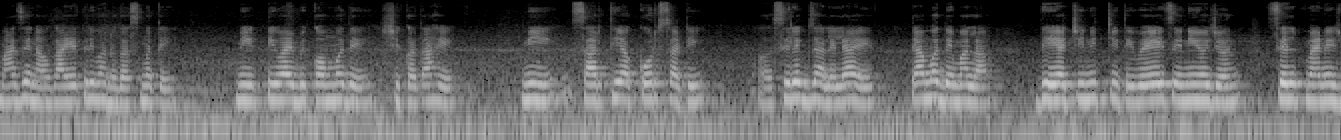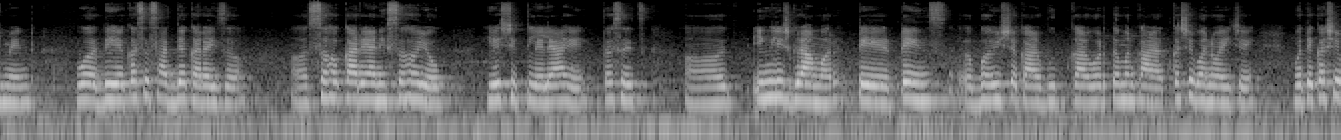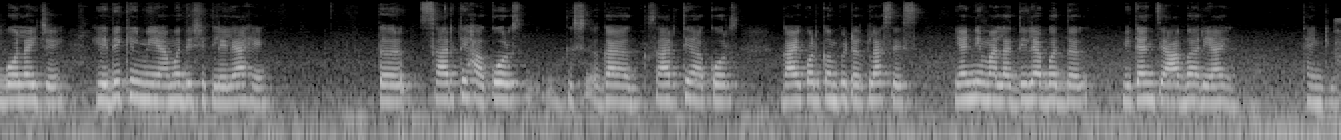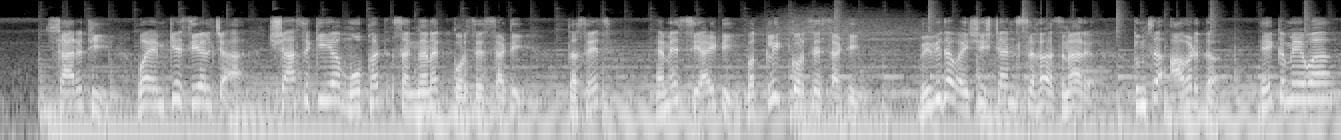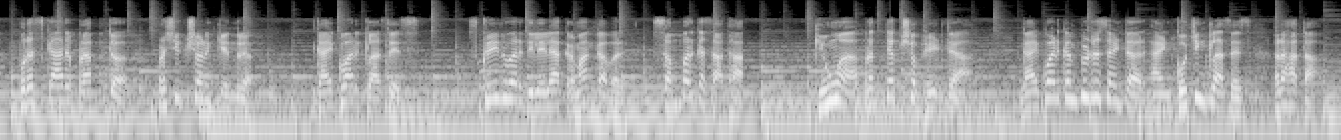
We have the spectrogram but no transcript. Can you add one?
माझे नाव गायत्री भानुदास मते. मी T Y B कॉममध्ये शिकत आहे. मी सारथी या कोर्ससाठी सिलेक्ट झालेले आहे त्यामध्ये मला ध्येयाची निश्चिती वेळेचे नियोजन सेल्फ मॅनेजमेंट व ध्येय कसं साध्य करायचं सहकार्य आणि सहयोग हे शिकलेले आहे. तसेच इंग्लिश ग्रामर टे टेन्स भविष्यकाळ भूतकाळ वर्तमान काळात कसे बनवायचे व ते कसे बोलायचे हे देखील मी यामध्ये शिकलेले आहे. तर सारथी हा कोर्स गा सारथी हा कोर्स गायकवाड कम्प्युटर क्लासेस यांनी मला दिल्याबद्दल मी त्यांचे आभारी आहे. थँक्यू सारथी व एम के सी एलच्या शासकीय मोफत संगणक कोर्सेससाठी तसेच M S C I T व क्लिक कोर्सेससाठी विविध वैशिष्ट्यांसह असणारं तुमचं आवडतं एकमेव पुरस्कार प्राप्त प्रशिक्षण केंद्र गायकवाड क्लासेस स्क्रीनवर दिलेल्या क्रमांकावर संपर्क साधा. किंवा प्रत्यक्ष भेट द्या. Gaikwad computer centre and coaching classes Rahata.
